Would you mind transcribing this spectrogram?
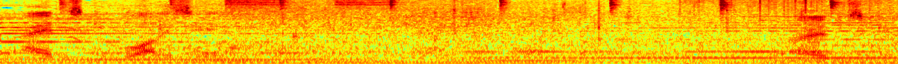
Sun äitiskin kuoli siihen. Äitiskin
